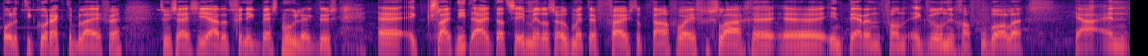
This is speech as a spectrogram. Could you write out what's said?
politiek correct te blijven? Toen zei ze, ja, dat vind ik best moeilijk. Dus ik sluit niet uit dat ze inmiddels ook met de vuist op tafel heeft geslagen, intern, van ik wil nu gaan voetballen. Ja, en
